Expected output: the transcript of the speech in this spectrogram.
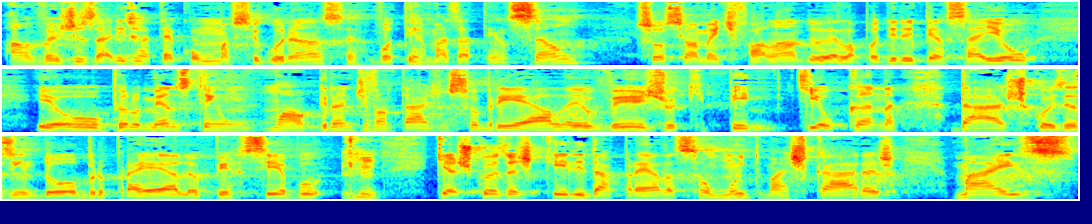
ao invés de usar isso até como uma segurança, vou ter mais atenção, socialmente falando, ela poderia pensar: eu, eu pelo menos tenho uma grande vantagem sobre ela, eu vejo que, que Eucana dá as coisas em dobro para ela, eu percebo que as coisas que ele dá para ela são muito mais caras, mas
